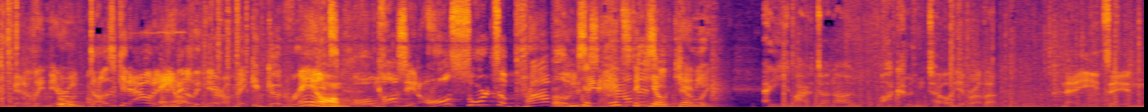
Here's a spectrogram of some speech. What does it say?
Admittedly, Nero Ooh. does get out, and Damn. admittedly, Nero making good reads, Damn. causing all sorts of oh, problems. He just and how does he insta-killed do Kenny. it? Hey, I don't know. I couldn't tell you, brother. Nades in,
